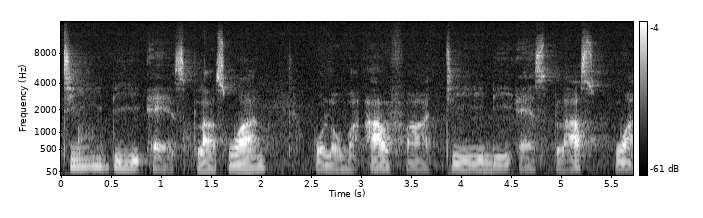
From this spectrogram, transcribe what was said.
TDS plus 1 all over alpha TDS plus 1.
